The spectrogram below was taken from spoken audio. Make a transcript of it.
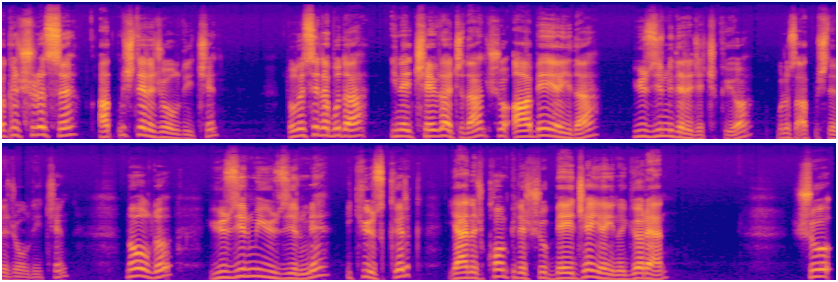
Bakın şurası 60 derece olduğu için dolayısıyla bu da yine çevre açıdan şu AB yayı da 120 derece çıkıyor. Burası 60 derece olduğu için. Ne oldu? 120 120 240 yani komple şu BC yayını gören şu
